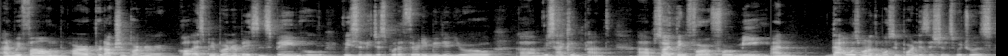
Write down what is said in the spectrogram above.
and we found our production partner called SB Burner based in Spain who recently just put a 30 million euro um, recycling plant. Um, so I think for, for me, and that was one of the most important decisions, which was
